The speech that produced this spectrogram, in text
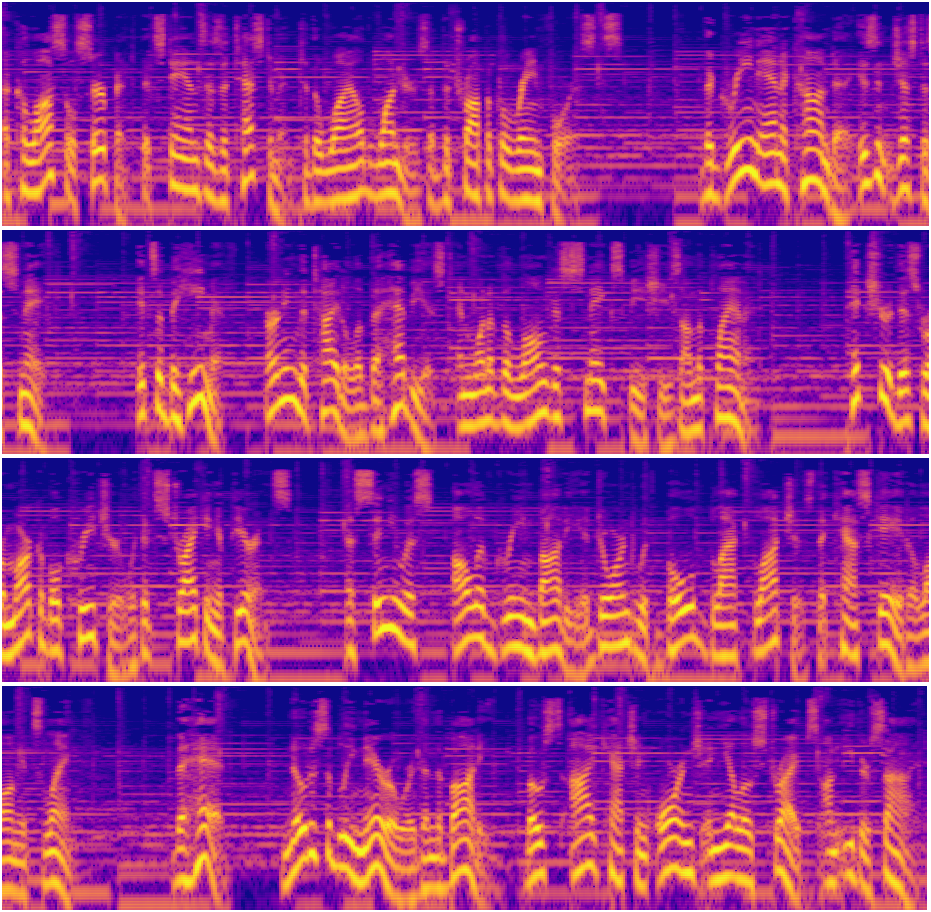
a colossal serpent that stands as a testament to the wild wonders of the tropical rainforests. The green anaconda isn't just a snake. It's a behemoth, earning the title of the heaviest and one of the longest snake species on the planet. Picture this remarkable creature with its striking appearance, a sinuous, olive-green body adorned with bold black blotches that cascade along its length. The head, noticeably narrower than the body, boasts eye-catching orange and yellow stripes on either side.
